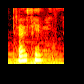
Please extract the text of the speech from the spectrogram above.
Gracias.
